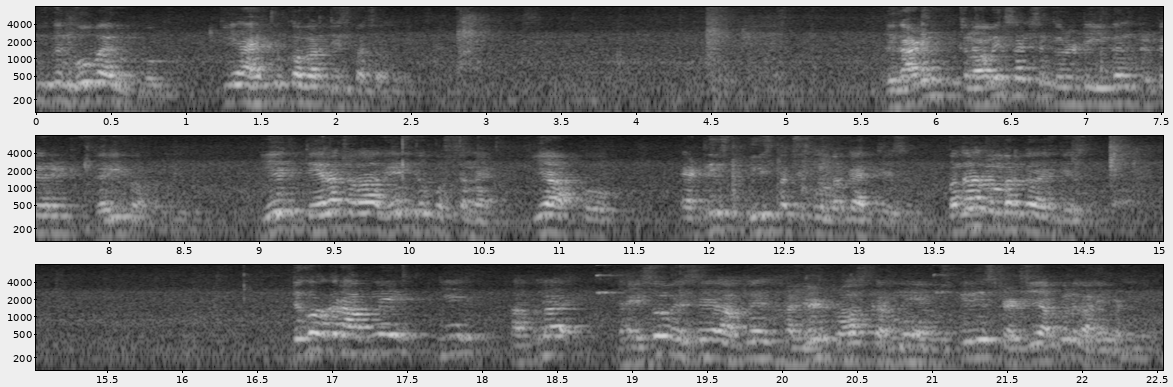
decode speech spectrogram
you can go by root book. कि I have to cover this much only. Regarding economics and security, you can prepare it very properly. ये तेरह चौदह अगेन जो क्वेश्चन है, ये आपको एटलीस्ट बीस, पच्चीस नंबर का सकते पंद्रह नंबर का हैं। देखो, अगर आपने ये अपना ढाई सौ में से आपने हंड्रेड क्रॉस करने हैं, उसके लिए स्ट्रेटजी आपको लगानी पड़नी है।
